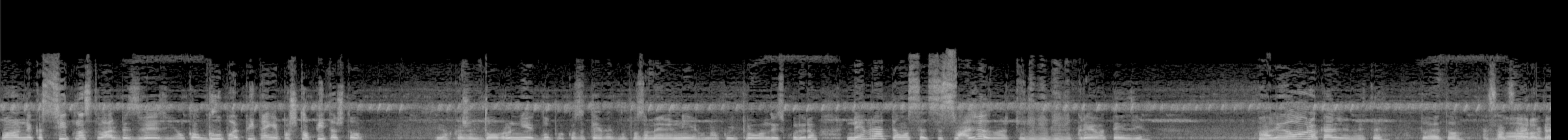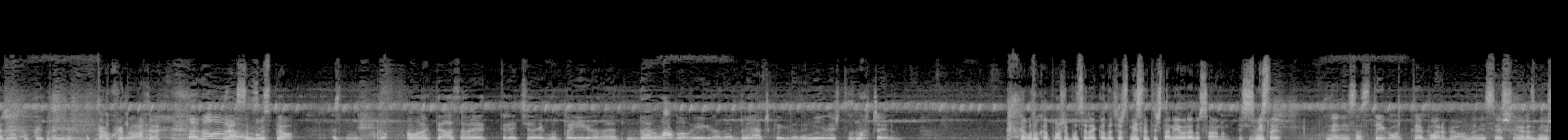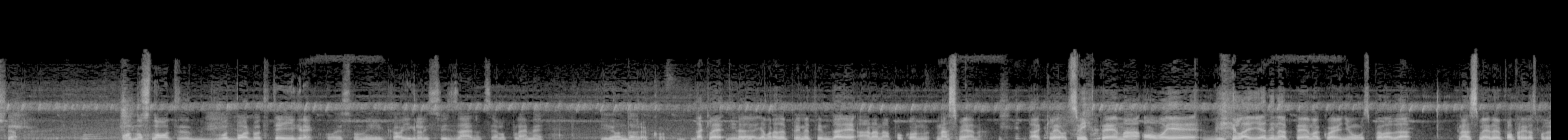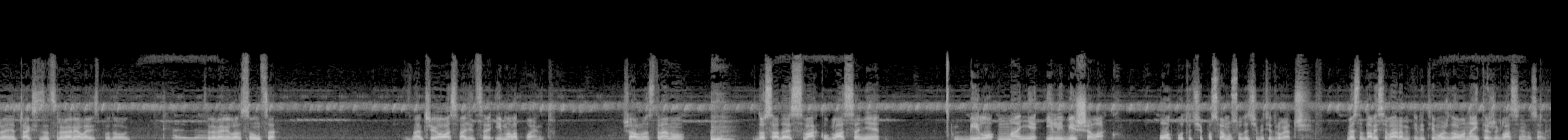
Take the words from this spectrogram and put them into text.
ono, neka sitna stvar bez vezi. On kao, glupo je pitanje, pa što pitaš to? Ja kažem, dobro, nije glupo, ako za tebe glupo, za mene nije, onako i probam da iskuliram. Ne, brate, on se, se svađa, znaš, kreva, tenzija. Ali dobro, kažem, eto, to je to. A sad si Dobro, rekao da je glupo pitanje, tako da Pa dobro, ja sam uspeo. Ona, htjela sam re- reći da je glupa igra, da je, da je labava igra, da je blejačka igra, da nije nešto značajno. Luka, prošli put si rekao da ćeš smisliti šta nije u redu sa Anom. Ti si smislio? Ne, nisam stigao od te borbe, onda nisam više ni razmišljao. Odnosno od, od borbe, od te igre koje smo mi kao igrali svi zajedno, celo pleme. I onda rekao, Dakle, e, ja moram da primetim da je Ana napokon nasmejana. Dakle, od svih tema, ovo je bila jedina tema koja je nju uspela da nasmeje, da je popravi raspoloženje. Čak si zacrvenila ispod ovog crvenila sunca. Znači, ova svađica je imala poentu. Šalu na stranu, do sada je svako glasanje bilo manje ili više lako. Ovog puta će po svemu sudeći biti drugačije. Vesna, da li se varam ili ti je možda ovo najteže glasanje do sada?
